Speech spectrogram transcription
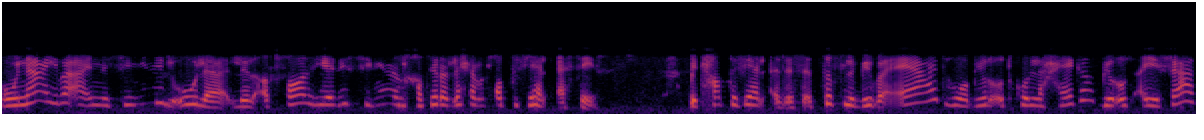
ونعي بقى إن السنين الأولى للأطفال هي دي السنين الخطيرة اللي إحنا بنحط فيها الأساس. بيتحط فيها الاساس الطفل بيبقى قاعد هو بيلقط كل حاجة بيلقط أي فعل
